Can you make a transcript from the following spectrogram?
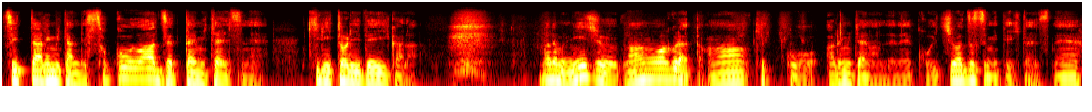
ツイッターで見たんで、そこは絶対見たいですね。切り取りでいいから。まあでも20何話ぐらいやったかな。結構あるみたいなんでね、こう1話ずつ見ていきたいですね。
